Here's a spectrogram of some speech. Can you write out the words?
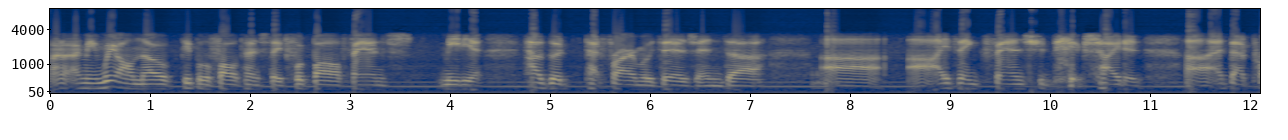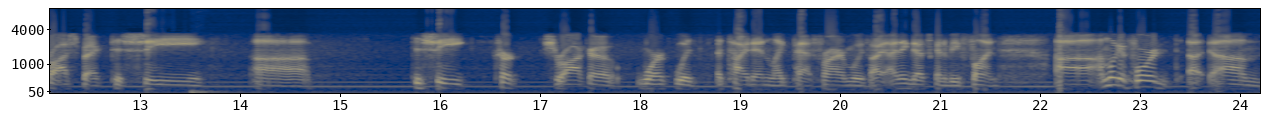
I, don't, I mean, we all know people who follow Penn State football, fans, media, how good Pat Freiermuth is, and uh, uh, I think fans should be excited uh, at that prospect to see uh, to see Kirk Ciarrocca work with a tight end like Pat Freiermuth. I, I think that's going to be fun. Uh, I'm looking forward uh, um,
